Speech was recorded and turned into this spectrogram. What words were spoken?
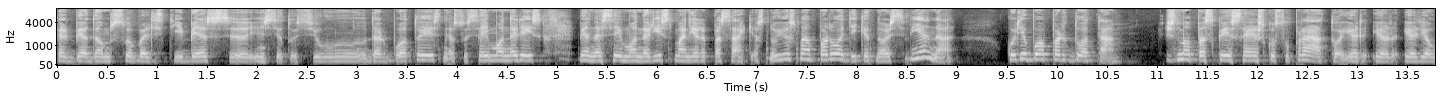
kalbėdom su valstybės institucijų darbuotojais, ne su Seimo nariais. Vienas Seimo narys man yra pasakęs, nu jūs man parodykit nors vieną, kuri buvo parduota. Žinoma, paskui jis aišku suprato ir, ir, ir, jau,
